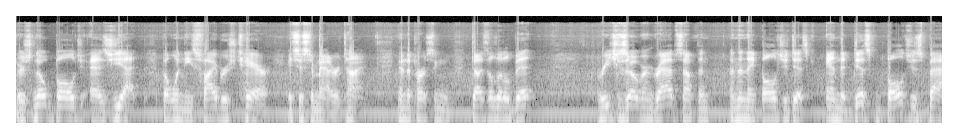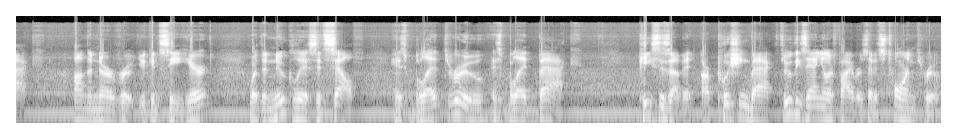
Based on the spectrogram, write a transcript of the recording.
There's no bulge as yet, but when these fibers tear, it's just a matter of time. Then the person does a little bit, reaches over and grabs something, and then they bulge a disc. And the disc bulges back on the nerve root. You can see here where the nucleus itself has bled through, has bled back pieces of it are pushing back through these annular fibers that it's torn through.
